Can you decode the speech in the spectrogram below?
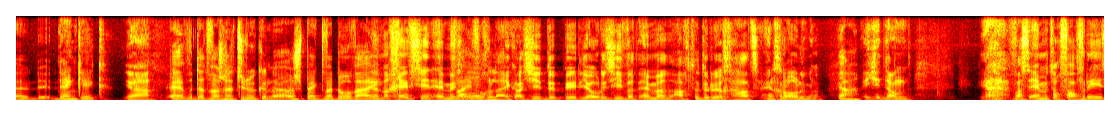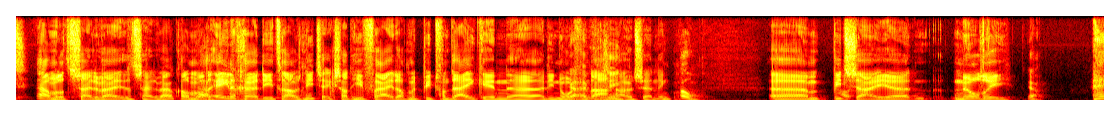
eh, denk ik. Ja. Hè, dat was natuurlijk een aspect waardoor wij... Ja, maar geef ze in Emmen Twijfel. ongelijk. Als je de periode ziet wat Emmen achter de rug had en Groningen. Ja. Weet je, dan ja, was Emmen toch favoriet? Ja, maar dat zeiden wij, dat zeiden wij ook allemaal. Ja. De enige die trouwens niet... Ik zat hier vrijdag met Piet van Dijk in eh, die Noord ik Vandaag uitzending. Oh, Ehm, Piet zei eh 0-3. Ja. hè?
